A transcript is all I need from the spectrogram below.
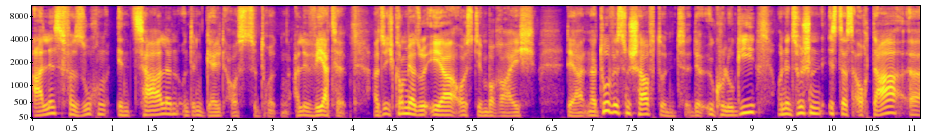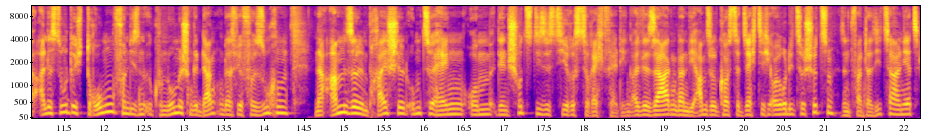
alles versuchen in Zahlen und in Geld auszudrücken, alle Werte. Also ich komme ja so eher aus dem Bereich der Naturwissenschaft und der Ökologie und inzwischen ist das auch da äh, alles so durchdrungen von diesen ökonomischen Gedanken, dass wir versuchen, eine Amsel, ein Preisschild umzuhängen, um den Schutz dieses Tieres zu rechtfertigen. Also wir sagen dann, die Amsel kostet 60 Euro, die zu schützen, sind Fantasiezahlen jetzt,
